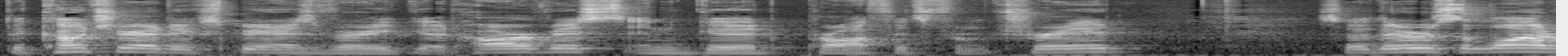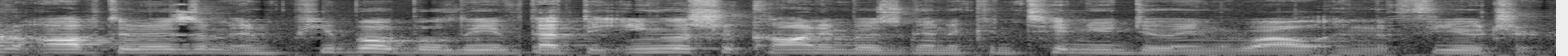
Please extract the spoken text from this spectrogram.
The country had experienced very good harvests and good profits from trade, so there was a lot of optimism and people believed that the English economy was going to continue doing well in the future.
